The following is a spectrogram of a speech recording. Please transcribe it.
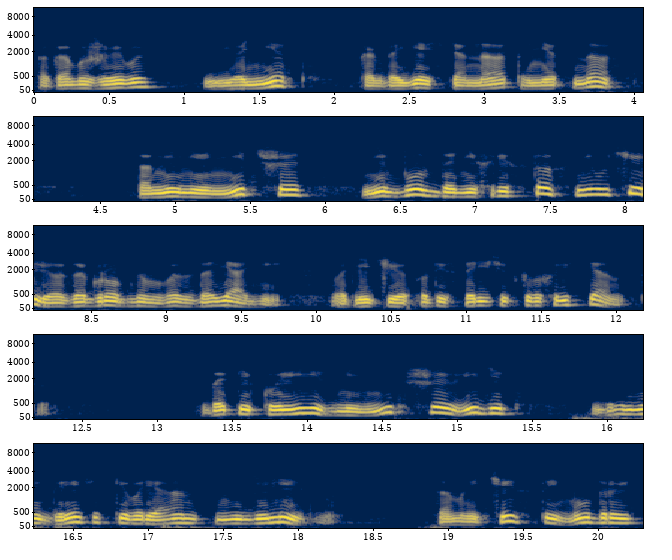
Пока мы живы, ее нет. Когда есть она, то нет нас. По мнению Ницше, ни Будда, ни Христос не учили о загробном воздаянии, в отличие от исторического христианства. В эпикуризме Ницше видит древнегреческий вариант нигилизма, самый чистый, мудрый,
